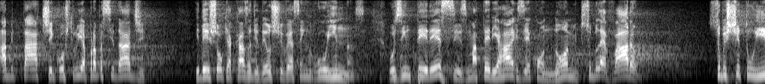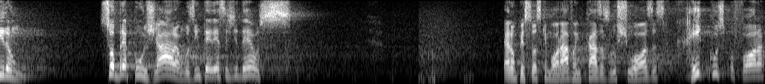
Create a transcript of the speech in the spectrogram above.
habitat, em construir a própria cidade, e deixou que a casa de Deus estivesse em ruínas. Os interesses materiais e econômicos sublevaram, substituíram, sobrepujaram os interesses de Deus. Eram pessoas que moravam em casas luxuosas, ricos por fora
